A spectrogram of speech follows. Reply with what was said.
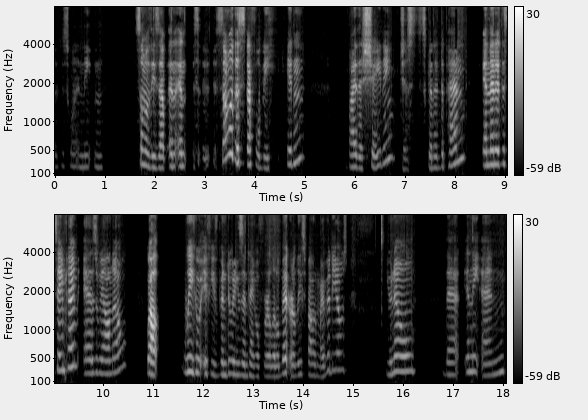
I just want to neaten some of these up. And, and some of this stuff will be hidden by the shading. Just it's going to depend. And then at the same time, as we all know, well, we who, if you've been doing Zentangle for a little bit, or at least following my videos, you know that in the end,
